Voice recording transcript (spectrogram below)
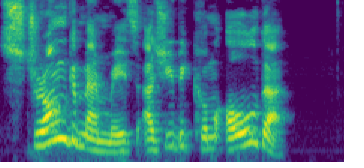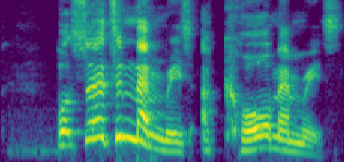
stronger memories as you become older. But certain memories are core memories,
